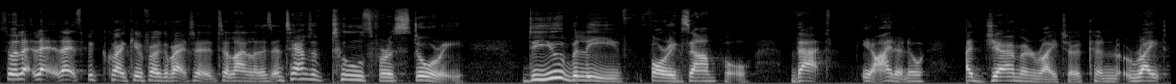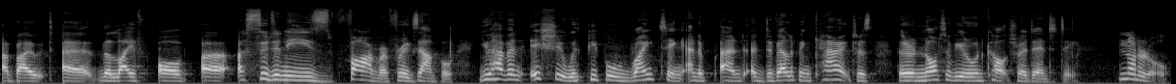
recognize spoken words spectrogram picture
so let, us let, be quite clear before I go back to, to Lionel on this. In terms of tools for a story, do you believe, for example, that, you know, I don't know, a German writer can write about uh, the life of uh, a Sudanese farmer, for example. You have an issue with people writing and, uh, and uh, developing characters that are not of your own cultural identity. Not at all.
